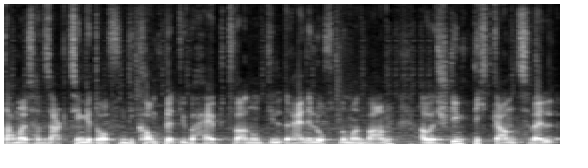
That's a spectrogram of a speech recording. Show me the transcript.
damals hat es Aktien getroffen, die komplett überhyped waren und die reine Luftnummern waren. Aber es stimmt nicht ganz, weil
